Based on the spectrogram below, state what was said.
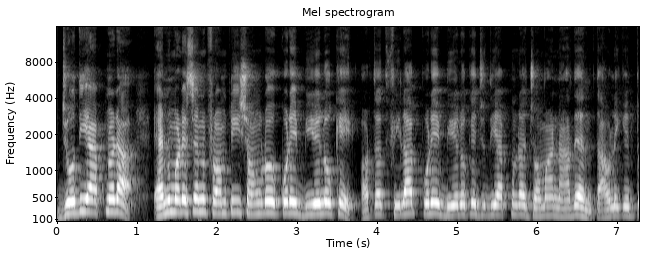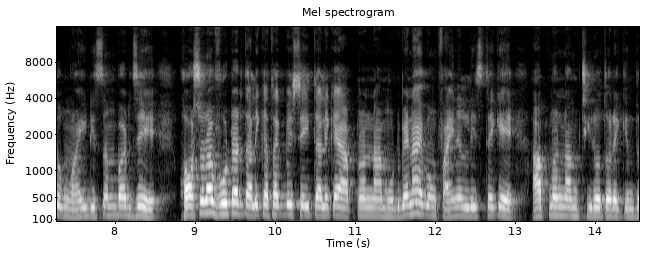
যদি আপনারা অ্যানুমারেশন ফর্মটি সংগ্রহ করে বিএলওকে অর্থাৎ ফিল আপ করে বিএলওকে যদি আপনারা জমা না দেন, তাহলে কিন্তু নয় ডিসেম্বর যে খসড়া ভোটার তালিকা থাকবে, সেই তালিকায় আপনার নাম উঠবে না এবং ফাইনাল লিস্ট থেকে আপনার নাম চিরতরে কিন্তু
